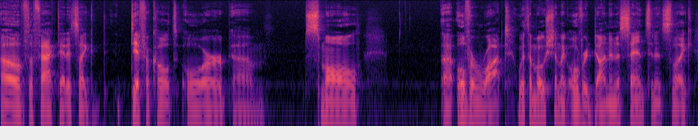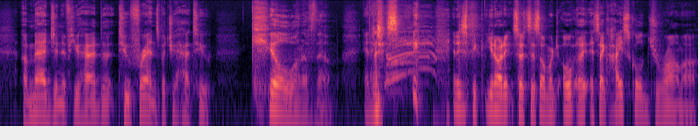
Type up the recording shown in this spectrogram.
of the fact that it's like difficult or um, small uh, overwrought with emotion like overdone in a sense and it's like imagine if you had uh, two friends but you had to kill one of them and it just and it just you know what so it's this almost it's like high school drama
